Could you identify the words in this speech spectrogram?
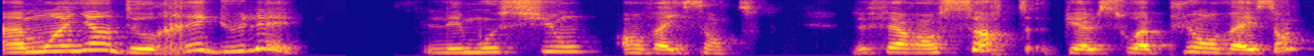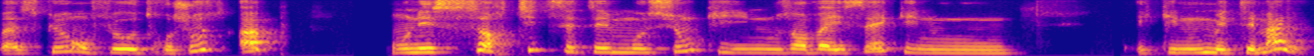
un moyen de réguler l'émotion envahissante, de faire en sorte qu'elle soit plus envahissante parce qu'on fait autre chose, hop, on est sorti de cette émotion qui nous envahissait qui nous, et qui nous mettait mal.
